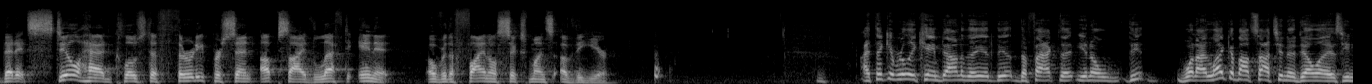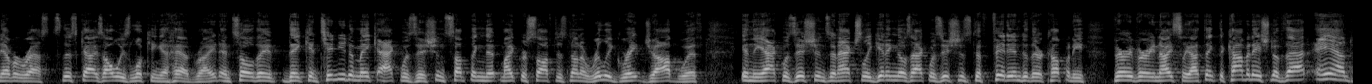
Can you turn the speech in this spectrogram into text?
that it still had close to 30% upside left in it over the final six months of the year? I think it really came down to the, the, the fact that, you know, the, what I like about Satya Nadella is he never rests. This guy's always looking ahead, right? And so they, they continue to make acquisitions, something that Microsoft has done a really great job with in the acquisitions and actually getting those acquisitions to fit into their company very, very nicely. I think the combination of that and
